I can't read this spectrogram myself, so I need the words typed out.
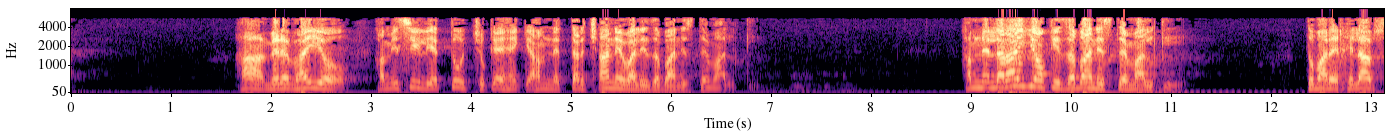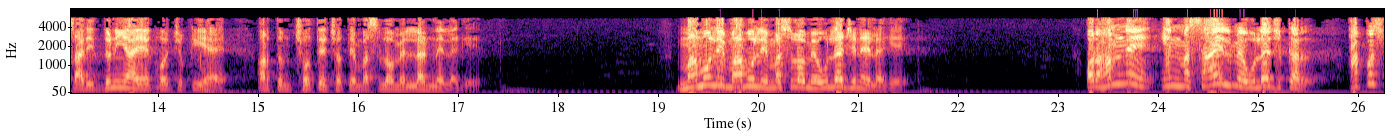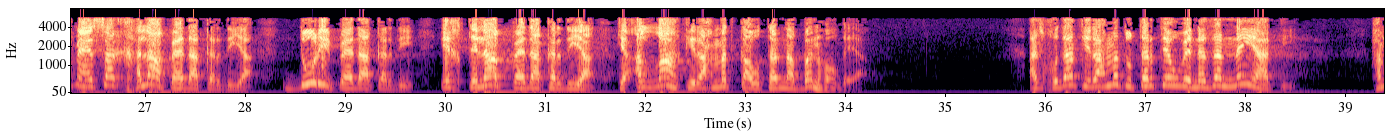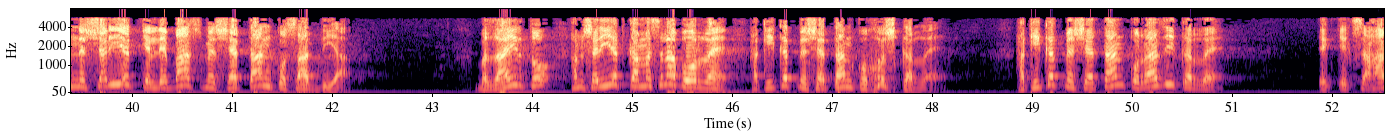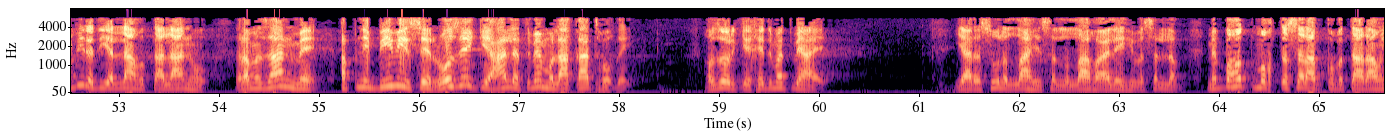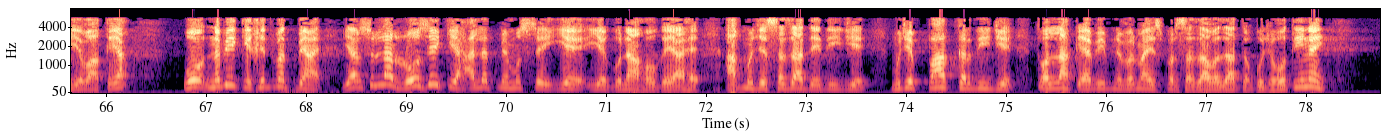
ہاں میرے بھائیوں ہم اسی لیے تو چکے ہیں کہ ہم نے ترچھانے والی زبان استعمال کی۔ ہم نے لڑائیوں کی زبان استعمال کی۔ تمہارے خلاف ساری دنیا ایک ہو چکی ہے اور تم چھوٹے چھوٹے مسلوں میں لڑنے لگے۔ معمولی معمولی مسلوں میں الجھنے لگے۔ اور ہم نے ان مسائل میں الجھ کر آپس میں ایسا خلا پیدا کر دیا، دوری پیدا کر دی، اختلاف پیدا کر دیا کہ اللہ کی رحمت کا اترنا بند ہو گیا۔ آج خدا کی رحمت اترتے ہوئے نظر نہیں آتی۔ ہم نے شریعت کے لباس میں شیطان کو ساتھ دیا۔ بظاہر تو ہم شریعت کا مسئلہ بول رہے ہیں، حقیقت میں شیطان کو خوش کر رہے ہیں۔ حقیقت میں شیطان کو راضی کر رہے ہیں۔ ایک ایک صحابی رضی اللہ تعالیٰ عنہ رمضان میں اپنی بیوی سے روزے کی حالت میں ملاقات ہو گئی۔ حضور کی خدمت میں آئے۔ یا رسول اللہ صلی اللہ علیہ وسلم، میں بہت مختصر آپ کو بتا رہا ہوں یہ واقعہ۔ وہ نبی کی خدمت میں آئے۔ یا رسول اللہ، روزے کی حالت میں مجھ سے یہ یہ گناہ ہو گیا ہے۔ آپ مجھے سزا دے دیجیے، مجھے پاک کر دیجیے۔ تو اللہ کے حبیب نے فرمایا، اس پر سزا وزا تو کچھ ہوتی نہیں۔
